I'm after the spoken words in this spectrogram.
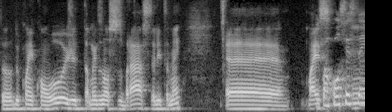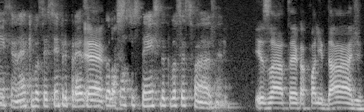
do, do Conecon hoje, do tamanho dos nossos braços ali também. É, mas, com a consistência, né? Que vocês sempre prezam é, pela cons... consistência do que vocês fazem. Exato, é a qualidade,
